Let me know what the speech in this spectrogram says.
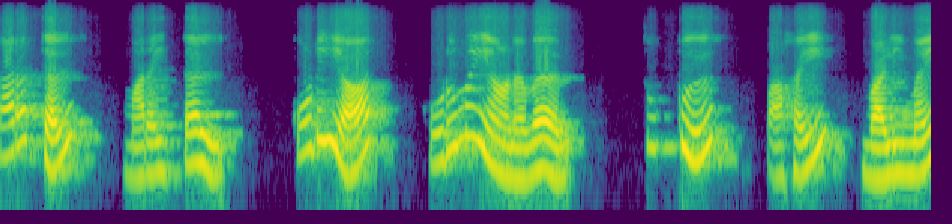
கரத்தல் மறைத்தல். கொடியார் கொடுமையானவர். துப்பு பகை வலிமை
